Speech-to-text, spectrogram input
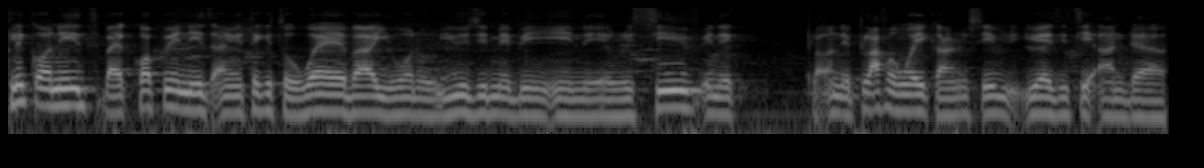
click on it by copying it and you take it to wherever you want to use it, maybe in a receive in a on a platform where you can receive USDT and uh,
